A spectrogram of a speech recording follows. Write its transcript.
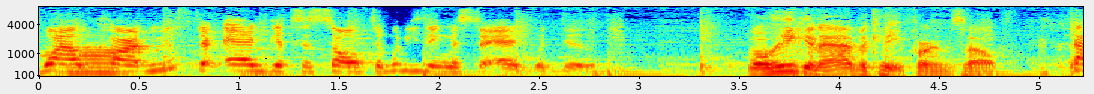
Wild Wow. card, Mr. Ed gets assaulted. What do you think Mr. Ed would do? Well, he can advocate for himself. you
